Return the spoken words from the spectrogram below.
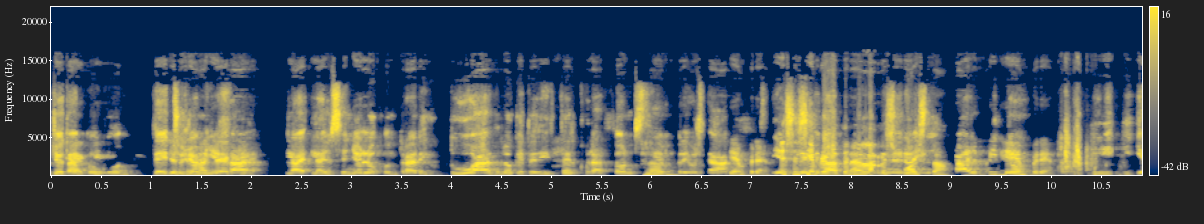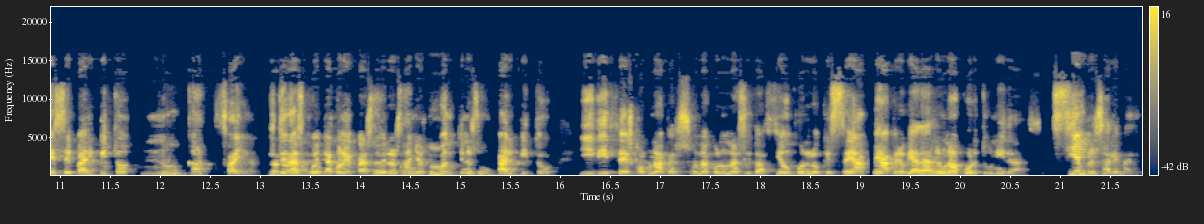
Yo, tampoco. De hecho, yo, a mi hija la, la, enseño lo contrario. Tú haz lo que te dice el corazón siempre. O sea, siempre. ese siempre va a tener la respuesta. siempre. Y, y, ese pálpito nunca falla. Y te das cuenta con el paso de los años que mm. cuando tienes un pálpito y dices con una persona, con una situación, con lo que sea, venga, pero voy a darle una oportunidad, siempre sale mal.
